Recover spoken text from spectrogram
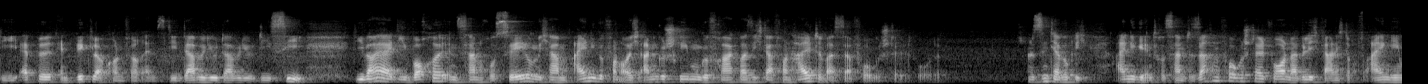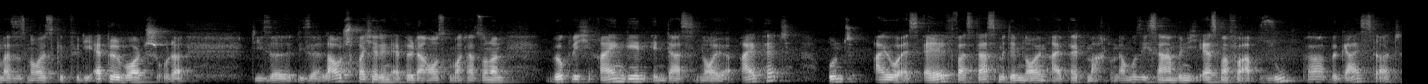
die Apple Entwicklerkonferenz, die WWDC. Die war ja die Woche in San Jose und mich haben einige von euch angeschrieben und gefragt, was ich davon halte, was da vorgestellt wurde. Es sind ja wirklich einige interessante Sachen vorgestellt worden. Da will ich gar nicht darauf eingehen, was es Neues gibt für die Apple Watch oder diese, dieser Lautsprecher, den Apple daraus gemacht hat, sondern wirklich reingehen in das neue iPad und iOS 11, was das mit dem neuen iPad macht. Und da muss ich sagen, bin ich erstmal vorab super begeistert,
